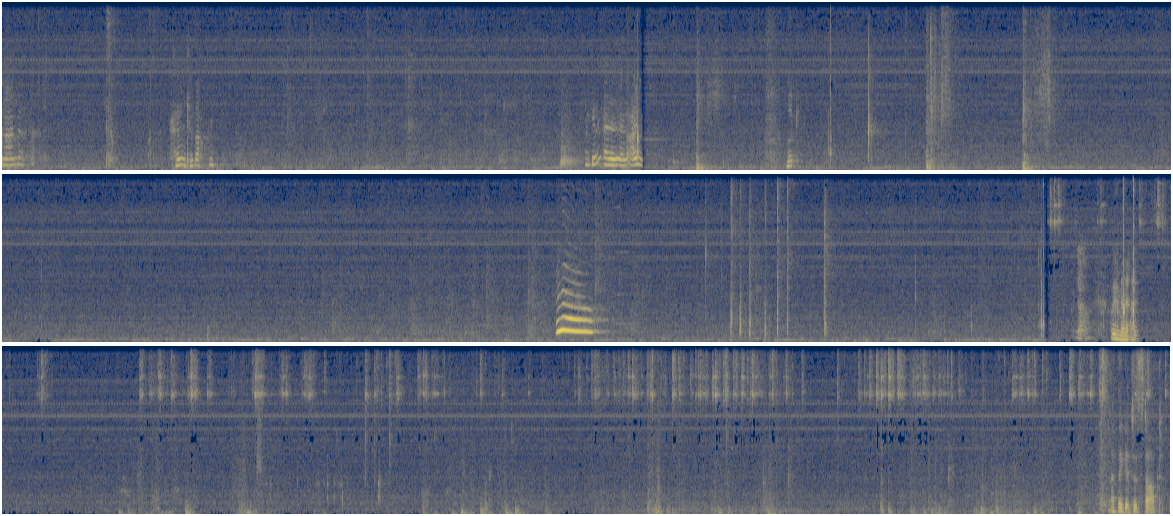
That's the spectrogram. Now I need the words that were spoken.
That. I didn't get that one. We can edit and I. Look. Wait a minute. I, I think it just stopped.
